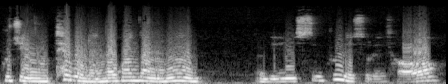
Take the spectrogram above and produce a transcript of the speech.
굳이 뭐 탭을 낸다고 한다면은 여기 심플릿으로 해서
